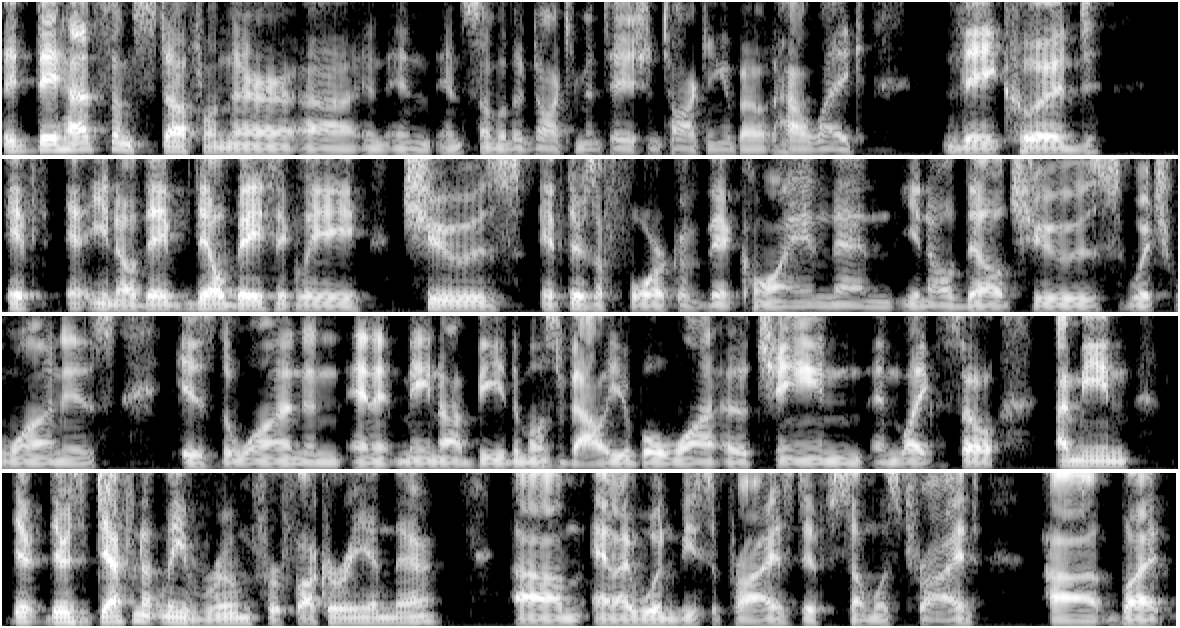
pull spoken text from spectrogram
They, they had some stuff on there uh, in, in in some of their documentation talking about how like they could if eh, you know they they'll basically choose if there's a fork of bitcoin then you know they'll choose which one is is the one and and it may not be the most valuable one uh, chain and like so i mean there, there's definitely room for fuckery in there um, and i wouldn't be surprised if some was tried uh, but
